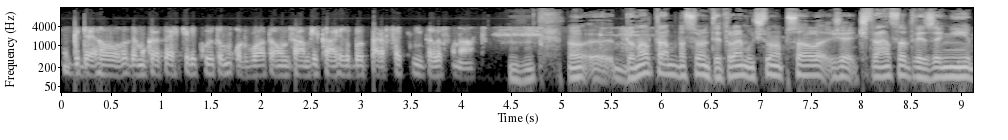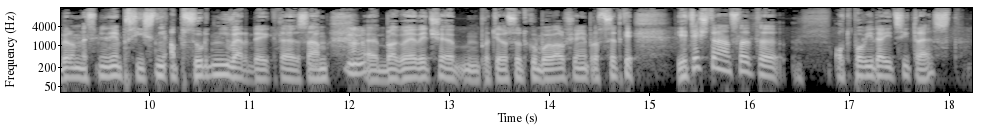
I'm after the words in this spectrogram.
kde ho demokraté chtěli kvůli tomu odvolat a on sám říká, že to byl perfektní telefonát. Mm-hmm. No, eh, Donald Trump na svém titrovém účtu napsal, že 14 let vězení byl nesmírně přísný, absurdní verdikt. Sám mm-hmm. Blagojevič eh, proti rozsudku bojoval všemi prostředky. Je těch 14 let odpovídající trest?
